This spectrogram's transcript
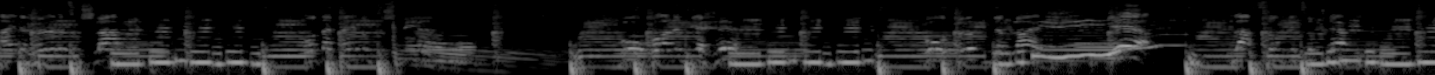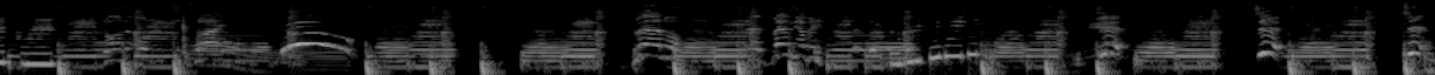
Eine Höhle zum Schlafen und ein Feld um zu spielen. Wo wollen wir hin? Wo dürfen wir bleiben? Yeah! Platz, um sich zu treffen. Die Sonne, um sich zu zeigen. Woo! Benno! Äh, Benjamin! Yeah! Yeah! Yeah!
